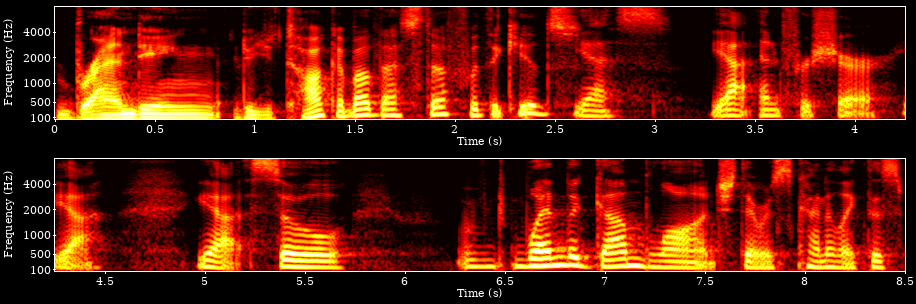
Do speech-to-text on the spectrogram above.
branding? Do you talk about that stuff with the kids? Yes. Yeah. And for sure. Yeah. Yeah. So when the gum launched, there was kind of like this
